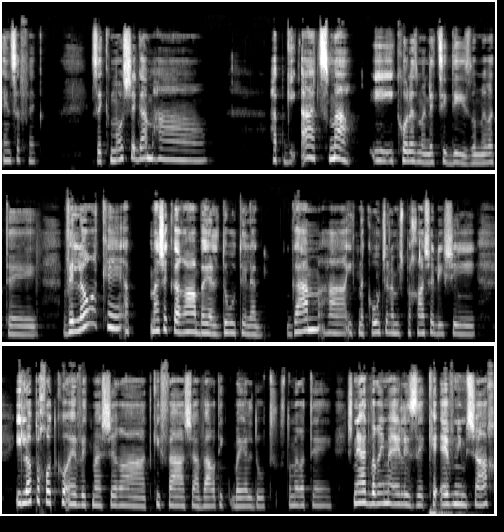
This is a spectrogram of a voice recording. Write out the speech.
אין ספק. זה כמו שגם ה... הפגיעה עצמה היא כל הזמן לצידי, זאת אומרת, אה, ולא רק אה, מה שקרה בילדות, אלא גם ההתנכרות של המשפחה שלי, שהיא לא פחות כואבת מאשר התקיפה שעברתי בילדות. זאת אומרת, אה, שני הדברים האלה זה כאב נמשך,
